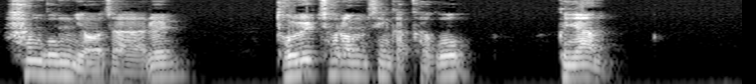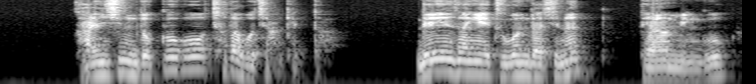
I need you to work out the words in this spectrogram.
한국 여자를 돌처럼 생각하고 그냥 관심도 끄고 쳐다보지 않겠다. 내 인생에 두 번 다시는 대한민국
